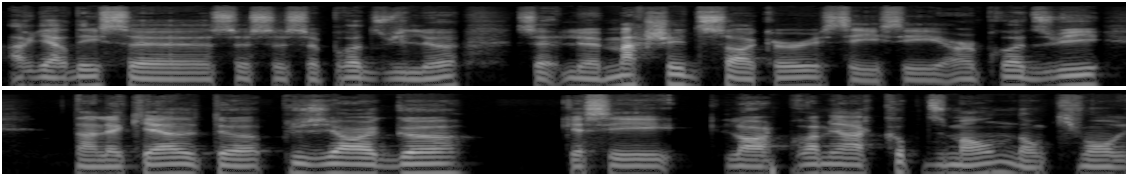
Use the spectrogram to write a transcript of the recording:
à regarder ce, produit-là. Le marché du soccer, c'est un produit dans lequel tu as plusieurs gars que c'est leur première Coupe du Monde, donc qui vont,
